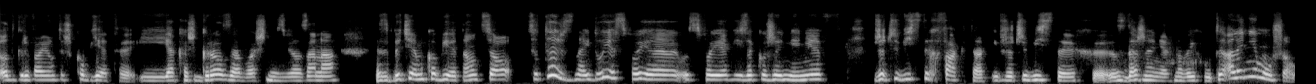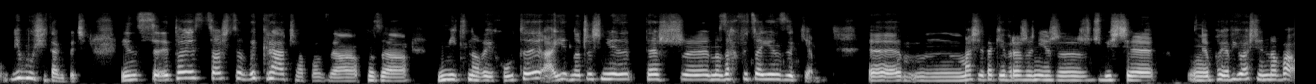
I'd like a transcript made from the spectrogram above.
odgrywają też kobiety i jakaś groza właśnie związana z byciem kobietą, co, co też znajduje swoje, swoje jakieś zakorzenienie w rzeczywistych faktach i w rzeczywistych e, zdarzeniach Nowej Huty, ale nie muszą, nie musi tak być. Więc e, to jest coś, co wykracza poza, poza mit Nowej Huty, a jednocześnie też e, no, zachwyca językiem. Ma się takie wrażenie, że rzeczywiście pojawiła się nowa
